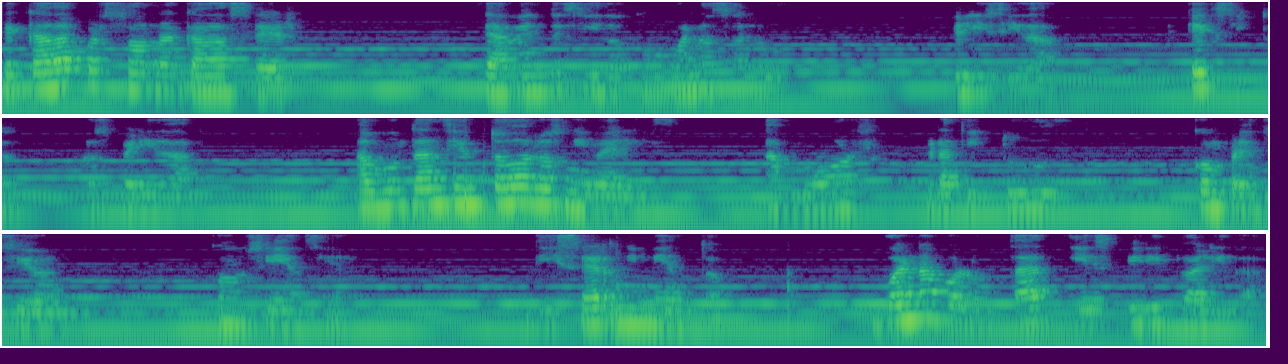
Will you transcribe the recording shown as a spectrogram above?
Que cada persona, cada ser, sea bendecido con buena salud, felicidad, éxito, prosperidad, abundancia en todos los niveles, amor, gratitud, comprensión, conciencia, discernimiento, buena voluntad y espiritualidad.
